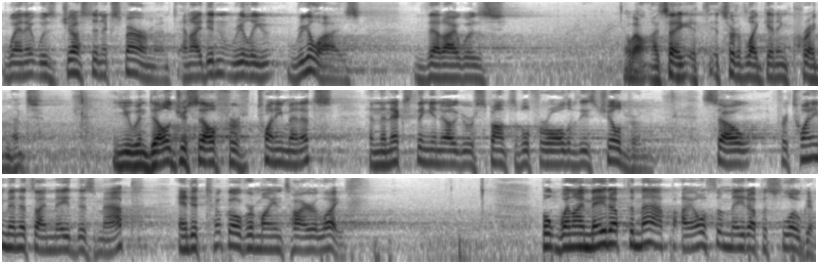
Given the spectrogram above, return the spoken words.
when it was just an experiment, and I didn't really realize that I was, well, I say it's, it's sort of like getting pregnant. You indulge yourself for 20 minutes, and the next thing you know, you're responsible for all of these children. So, for 20 minutes, I made this map, and it took over my entire life. But when I made up the map, I also made up a slogan.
